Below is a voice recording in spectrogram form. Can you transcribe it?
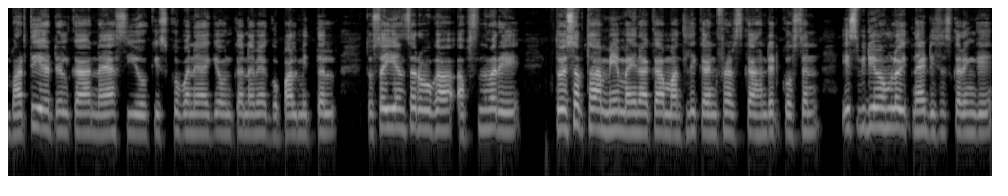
Bharti Airtel का नया सीईओ किसको बनाया गया? उनका नाम है गोपाल मित्तल। तो सही आंसर होगा ऑप्शन नंबर ए तो ये सब था मई महीना का मंथली करंट अफेयर्स का हंड्रेड क्वेश्चन। इस वीडियो में हम लोग इतना ही डिस्कस करेंगे।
